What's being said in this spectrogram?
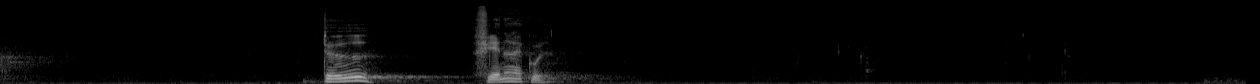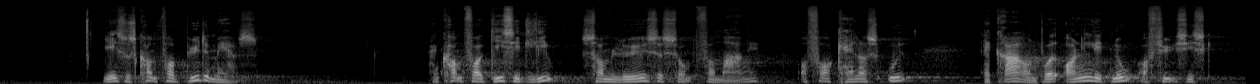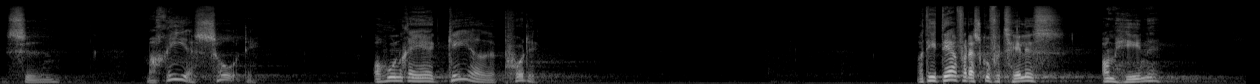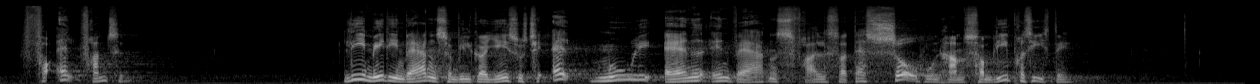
Døde fjender af Gud. Jesus kom for at bytte med os. Han kom for at give sit liv som løsesum for mange, og for at kalde os ud af graven, både åndeligt nu og fysisk siden. Maria så det, og hun reagerede på det. Og det er derfor, der skulle fortælles om hende for al fremtid. Lige midt i en verden, som ville gøre Jesus til alt muligt andet end verdens frelser, der så hun ham som lige præcis det,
